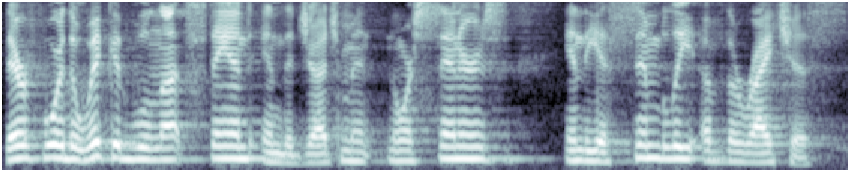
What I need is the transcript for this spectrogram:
Therefore, the wicked will not stand in the judgment, nor sinners in the assembly of the righteous.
